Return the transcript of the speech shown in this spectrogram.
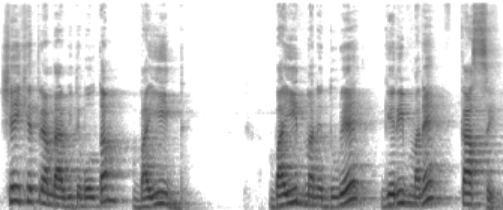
সেই ক্ষেত্রে আমরা আরবিতে বলতাম বাইদ। বাইদ মানে দূরে, গেরিব মানে কাছে।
